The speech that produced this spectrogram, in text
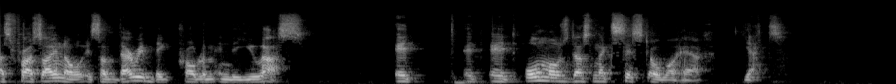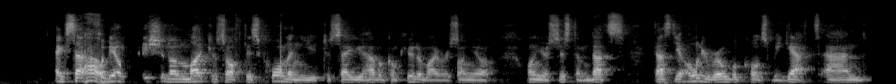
as far as I know, is a very big problem in the US. It, it, it almost doesn't exist over here yet, except oh. for the occasional Microsoft is calling you to say you have a computer virus on your on your system. That's that's the only robocalls we get. And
